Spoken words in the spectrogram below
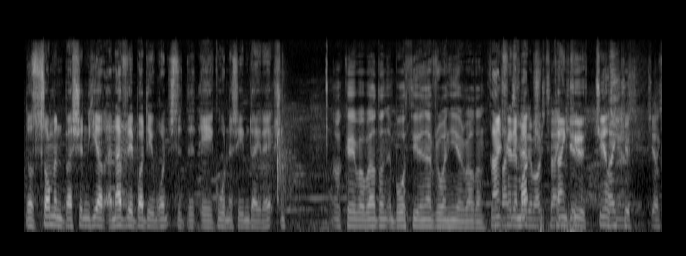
there's some ambition here, and everybody wants to uh, go in the same direction. Okay, well, well done to both of you and everyone here. Well done. Thanks, Thanks very, much. very, much. Thank, Thank you. you. Cheers. Thank you. Cheers.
